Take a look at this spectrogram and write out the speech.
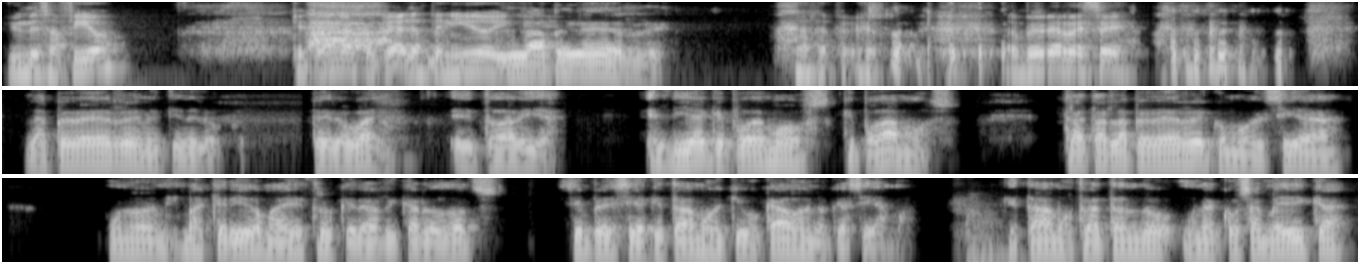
¿Y un desafío que tengas o que hayas tenido? Y la PBR. la PBR. La PBRC. la PBR me tiene loco. Pero bueno, eh, todavía. El día que, podemos, que podamos tratar la PBR, como decía uno de mis más queridos maestros, que era Ricardo Dodds, siempre decía que estábamos equivocados en lo que hacíamos, que estábamos tratando una cosa médica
